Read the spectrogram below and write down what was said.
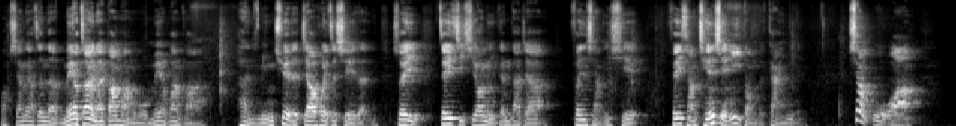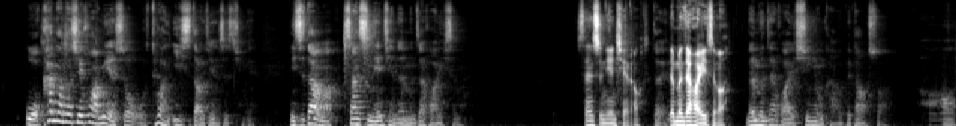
哦，香料真的没有找你来帮忙，我没有办法很明确的教会这些人。所以这一集希望你跟大家分享一些非常浅显易懂的概念。像我啊，我看到那些画面的时候，我突然意识到一件事情，你知道吗？三十年前人们在怀疑什么？三十年前哦，对，人们在怀疑什么？人们在怀疑信用卡会被盗刷。哦，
